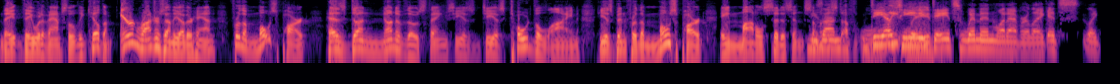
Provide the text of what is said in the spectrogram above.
They they would have absolutely killed him. Aaron Rodgers, on the other hand, for the most part, has done none of those things. He has he has towed the line. He has been, for the most part, a model citizen. Some He's of on stuff DMT, lately, he dates women, whatever. Like it's like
